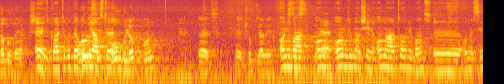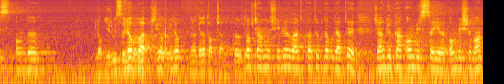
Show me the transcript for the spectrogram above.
double da yapmış. evet quartable 10 double asist, yaptı. 10 blok, 10 Evet. Evet çok güzel bir 10 rebound, istatistikti. 10, Evet. 10 rebound, şey, 10 artı 10 rebound, e, 10 assist, 10'da 20 sayı blok falan var, atmıştı yok ya. blok, Blok ya da top çalma. Tabii, top çalma şeyleri vardı, quarter double yaptı evet. Can Gürkan 11 sayı, 15 rebound,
